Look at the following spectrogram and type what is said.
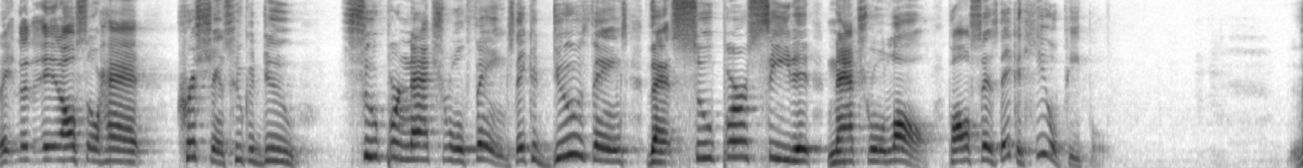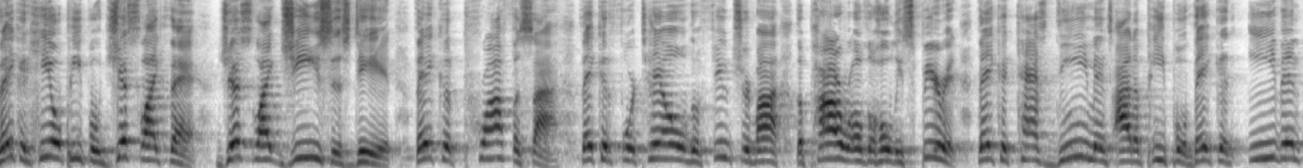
It also had Christians who could do supernatural things. They could do things that superseded natural law. Paul says they could heal people. They could heal people just like that, just like Jesus did. They could prophesy. They could foretell the future by the power of the Holy Spirit. They could cast demons out of people. They could even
